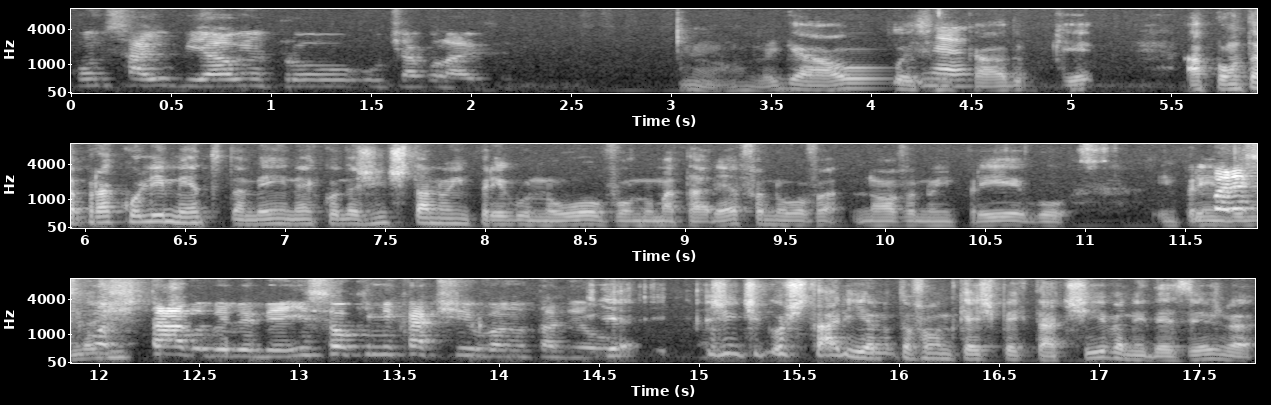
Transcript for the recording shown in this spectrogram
quando saiu o Bial e entrou o Thiago Leifert. legal esse é. recado, porque aponta para acolhimento também, né? Quando a gente está num emprego novo, ou numa tarefa nova, nova no emprego, empreendendo... Parece gostar gente... do BBB, isso é o que me cativa no Tadeu. E a gente gostaria, não estou falando que é expectativa nem desejo, né?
